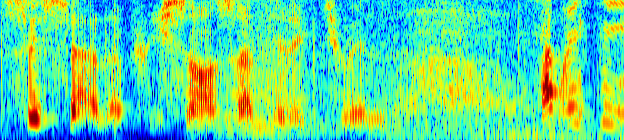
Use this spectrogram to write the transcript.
C'est ça la puissance intellectuelle. Sapristi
